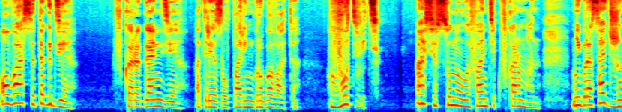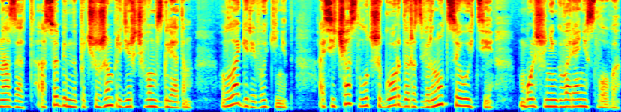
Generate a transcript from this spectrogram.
«У вас это где?» «В Караганде», — отрезал парень грубовато. «Вот ведь!» Ася сунула фантик в карман. Не бросать же назад, особенно под чужим придирчивым взглядом. В лагере выкинет. А сейчас лучше гордо развернуться и уйти, больше не говоря ни слова.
